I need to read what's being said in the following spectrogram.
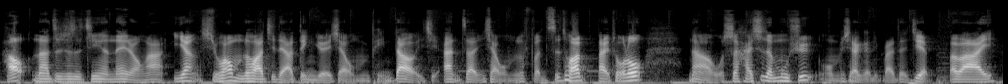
好，那这就是今天的内容啊。一样喜欢我们的话，记得要订阅一下我们频道，以及按赞一下我们的粉丝团，拜托喽。那我是还是的木须，我们下个礼拜再见，拜拜。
